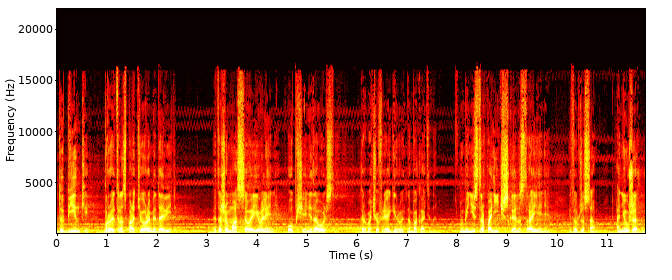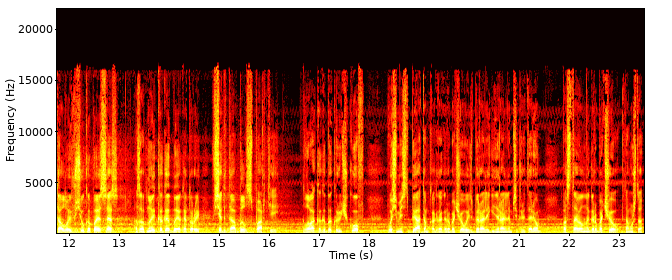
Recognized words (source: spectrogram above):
дубинки, бронетранспортерами давить. Это же массовое явление, общее недовольство. Горбачев реагирует на Бакатина. У министра паническое настроение. И тот же сам. Они уже долой всю КПСС, а заодно и КГБ, который всегда был с партией. Глава КГБ Крючков в 85-м, когда Горбачева избирали генеральным секретарем, поставил на Горбачева, потому что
